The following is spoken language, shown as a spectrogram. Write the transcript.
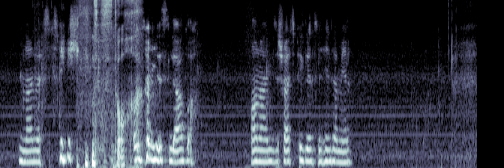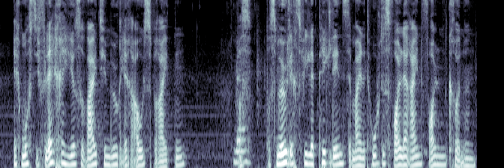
Nein, das ist nicht. Das ist doch. Unter mir ist Lava. Oh nein, diese scheiß Piglins sind hinter mir. Ich muss die Fläche hier so weit wie möglich ausbreiten, Wer? dass, dass möglichst viele Piglins in meine Todesfalle reinfallen können.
